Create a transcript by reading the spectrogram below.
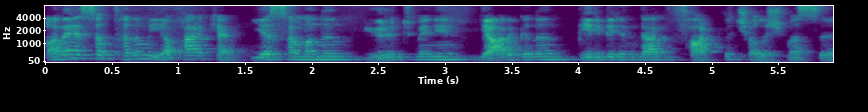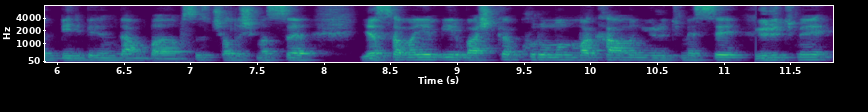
anayasa tanımı yaparken yasamanın, yürütmenin, yargının birbirinden farklı çalışması, birbirinden bağımsız çalışması, yasamayı bir başka kurumun makamın yürütmesi, yürütme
